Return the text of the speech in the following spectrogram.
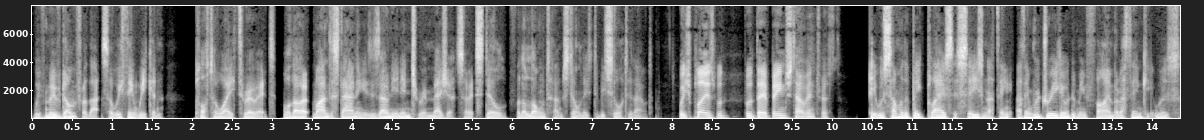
We've moved on for that. So we think we can plot a way through it. Although my understanding is it's only an interim measure. So it's still, for the long term, still needs to be sorted out. Which players would, would they have been just out of interest? It was some of the big players this season. I think I think Rodrigo would have been fine, but I think it was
